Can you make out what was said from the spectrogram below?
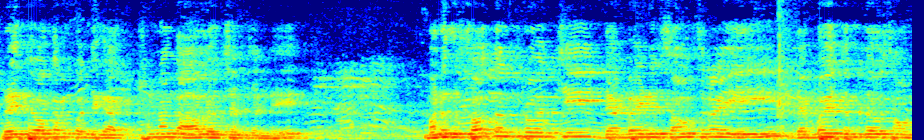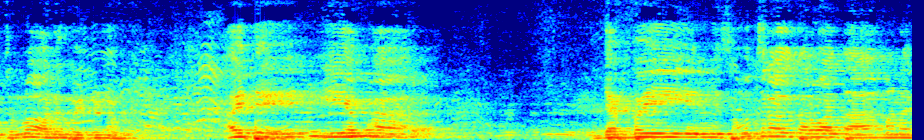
ప్రతి ఒక్కరు కొద్దిగా క్షుణ్ణంగా ఆలోచించండి. మనకు స్వాతంత్రం వచ్చి డెబ్బై ఎనిమిది సంవత్సరాలు అయ్యి డెబ్బై తొమ్మిదవ సంవత్సరంలో అడుగు పెట్టినాం అయితే ఈ యొక్క డెబ్బై ఎనిమిది సంవత్సరాల తర్వాత మన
